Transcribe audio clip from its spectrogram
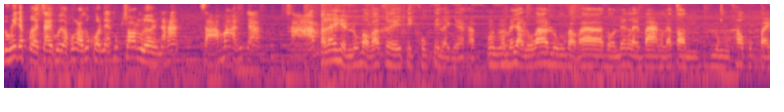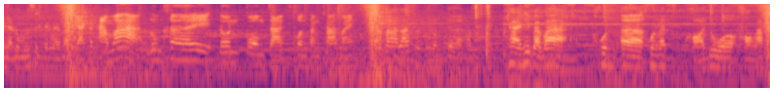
ลุงที่จะเปิดใจคุยกับพวกเราทุกคนเนี่ยทุกช่องเลยนะฮะ สามารถที่จะถาม ตอนแรกเห็นลุงบอกว่าเคยติดคุกติดอะไรเงี้ยครับ อือฮึ ผมเลยอยากรู้ว่าลุงแบบว่าโดนเรื่องอะไรบ้าง แล้วตอนลุงเข้าคุกไปเนี่ยลุงรู้สึกยังไงบ้างอยากจะถามว่าลุงเคยโดนโกงจากคนต่างชาติไหม แล้วมาล่าสุดที่ผมเจอครับ ใช่ที่แบบว่าคุณเอ่อคุณมาขอดูของลับ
